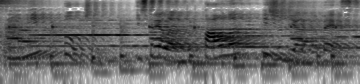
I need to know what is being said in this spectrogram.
Cine Put, estrelando Paula e Juliana Best.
